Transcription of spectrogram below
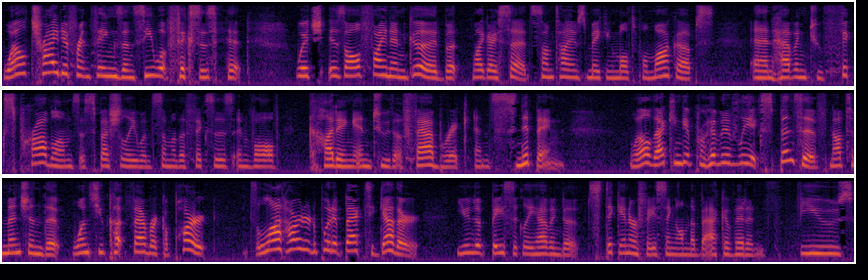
well, try different things and see what fixes it. Which is all fine and good, but like I said, sometimes making multiple mock-ups and having to fix problems, especially when some of the fixes involve cutting into the fabric and snipping, well, that can get prohibitively expensive, not to mention that once you cut fabric apart, it's a lot harder to put it back together. You end up basically having to stick interfacing on the back of it and fuse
